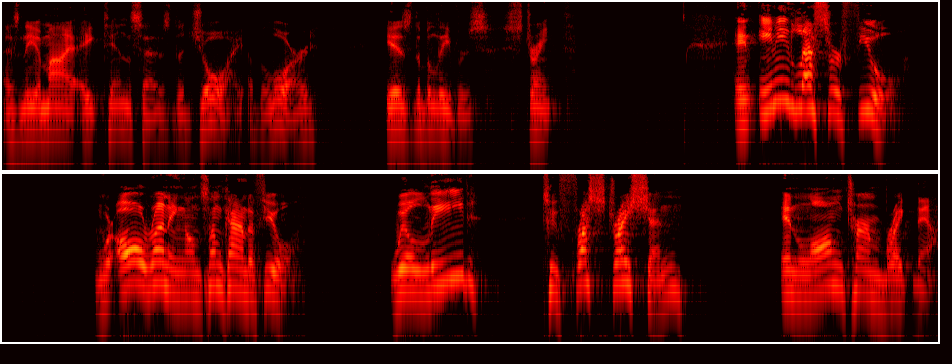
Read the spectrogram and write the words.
As Nehemiah 8:10 says, the joy of the Lord is the believer's strength. And any lesser fuel, and we're all running on some kind of fuel, will lead to frustration and long term breakdown.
